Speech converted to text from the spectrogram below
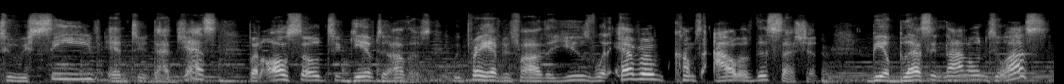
to receive and to digest, but also to give to others. We pray, Heavenly Father, use whatever comes out of this session, be a blessing not only to us,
